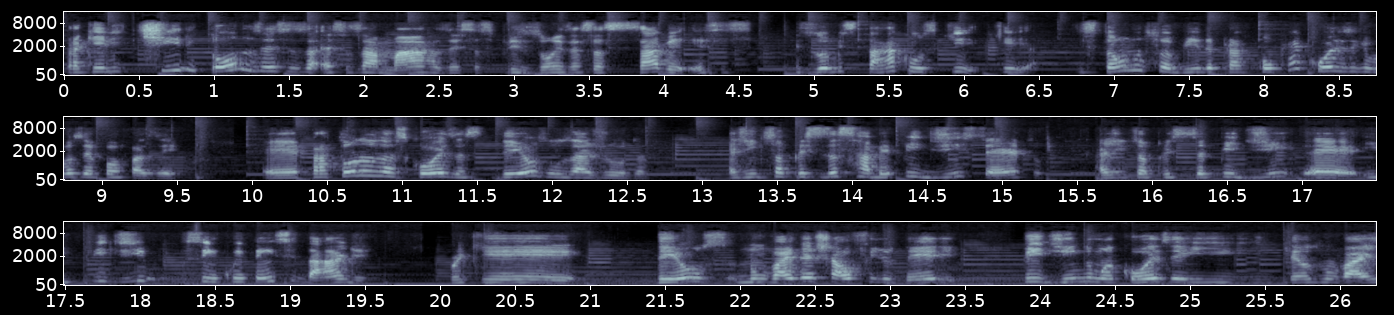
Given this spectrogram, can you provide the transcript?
para que ele tire todas essas amarras, essas prisões, essas, sabe, esses, esses obstáculos que, que estão na sua vida para qualquer coisa que você for fazer. É, para todas as coisas, Deus nos ajuda. A gente só precisa saber pedir certo. A gente só precisa pedir é, e pedir, sim, com intensidade. Porque Deus não vai deixar o filho dele pedindo uma coisa e Deus não vai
